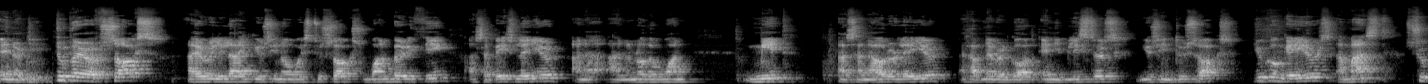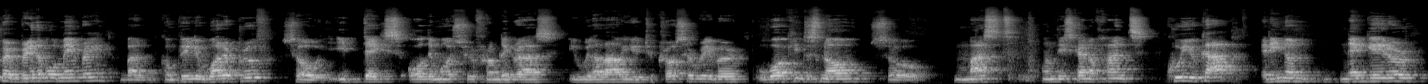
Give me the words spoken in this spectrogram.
energy. Two pair of socks. I really like using always two socks, one very thin as a base layer and, a, and another one mid as an outer layer. I have never got any blisters using two socks. Yukon Gaiters, a must. Super breathable membrane, but completely waterproof. So it takes all the moisture from the grass. It will allow you to cross a river, walk in the snow. So must on these kind of hunts. KUIU cap, Merino neck gaiter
